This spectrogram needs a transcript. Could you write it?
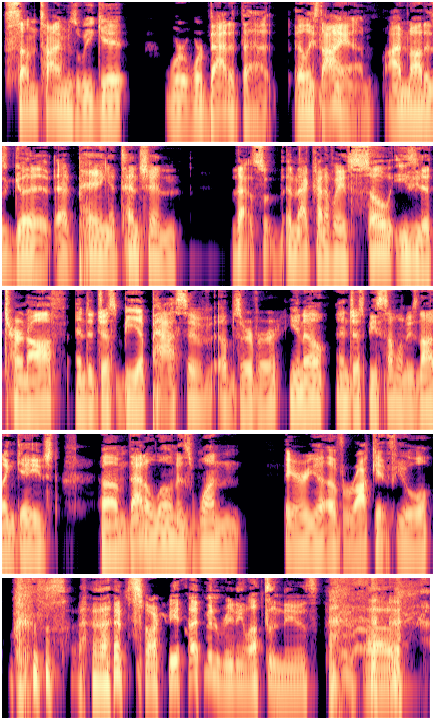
sometimes we get we're we're bad at that. At least I am. I'm not as good at, paying attention that's in that kind of way. It's so easy to turn off and to just be a passive observer, you know, and just be someone who's not engaged. Um, that alone is one area of rocket fuel. I'm sorry, I've been reading lots of news. Um,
